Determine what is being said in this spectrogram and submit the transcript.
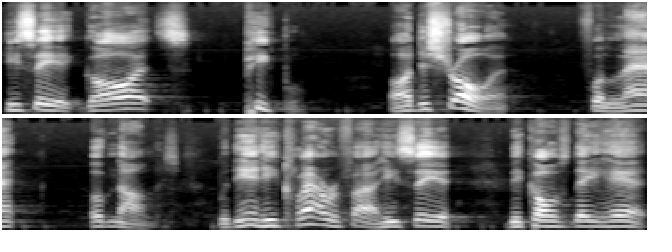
He said, God's people are destroyed for lack of knowledge. But then he clarified. He said, because they had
